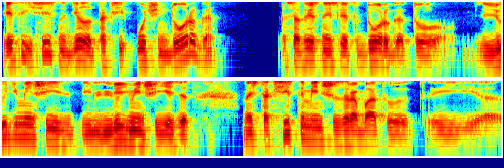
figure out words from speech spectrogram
И это, естественно, делает такси очень дорого. Соответственно, если это дорого, то люди меньше ездят, люди меньше ездят, значит, таксисты меньше зарабатывают, и э,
